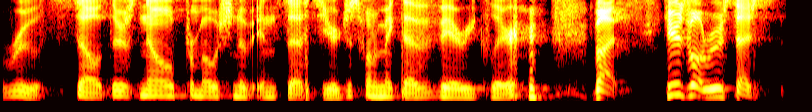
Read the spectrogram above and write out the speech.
Ruth. So there's no promotion of incest here. Just want to make that very clear. but here's what Ruth says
